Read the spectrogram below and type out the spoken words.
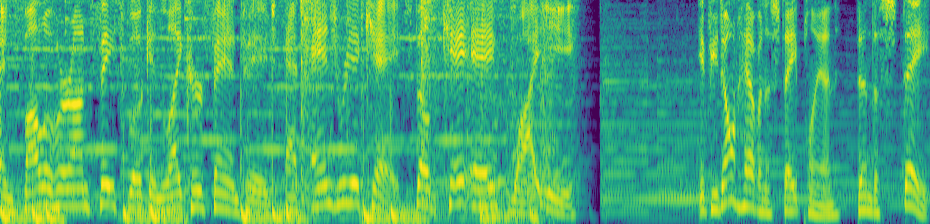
and follow her on Facebook and like her fan page at Andrea Kaye, spelled K A Y E. If you don't have an estate plan, then the state,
